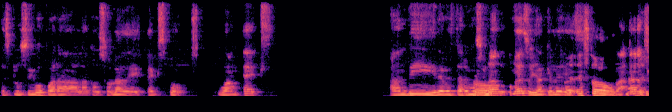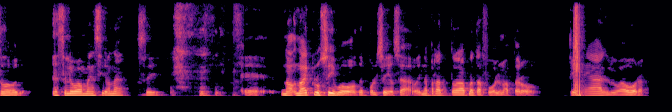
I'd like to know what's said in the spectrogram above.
exclusivo para la consola de Xbox One X. Andy debe estar emocionado con eso, ya que le Eso, eso, eso lo iba a mencionar, sí. Eh, no, no es exclusivo de por sí, o sea, viene para toda la plataforma, pero tiene algo ahora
